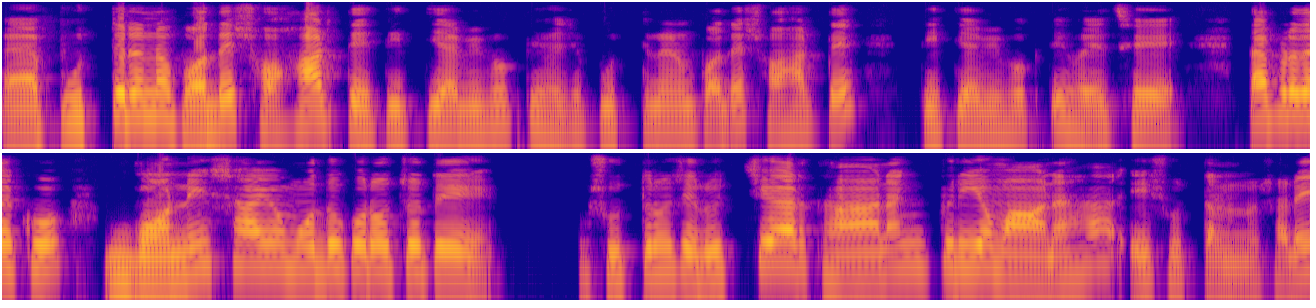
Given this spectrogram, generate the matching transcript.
আহ, পুত্রেণ পদে সহার্থে তৃতীয়া বিভক্তি হয়েছে। পুত্রেণ পদে সহার্থে তৃতীয়া বিভক্তি হয়েছে। তারপরে দেখো, গণেশায় মোদক রচতে সূত্র হচ্ছে রুচ্যার্থানাং প্রিয়মানঃ। এই সূত্রার অনুসারে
